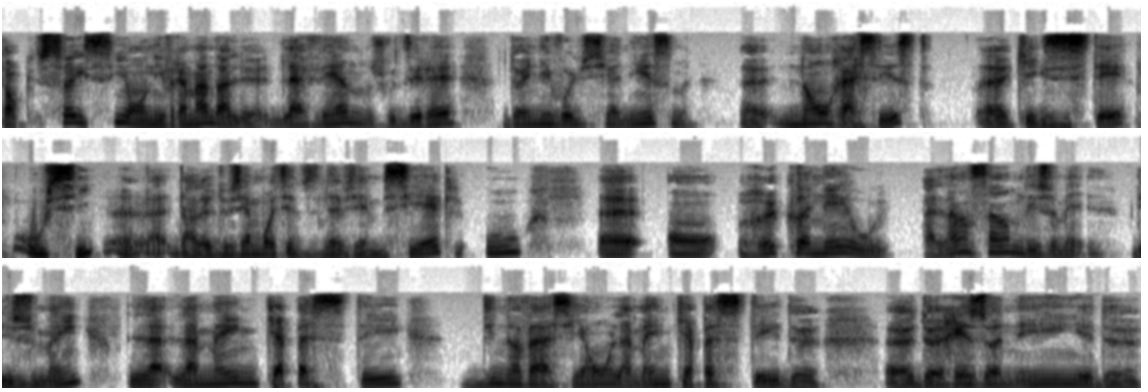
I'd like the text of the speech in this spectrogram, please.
Donc ça ici, on est vraiment dans le, la veine, je vous dirais, d'un évolutionnisme euh, non raciste. euh, qui existait aussi euh, dans la deuxième moitié du 19e siècle, où euh, on reconnaît à l'ensemble des, des humains la, même capacité d'innovation, la même capacité de, de raisonner et de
